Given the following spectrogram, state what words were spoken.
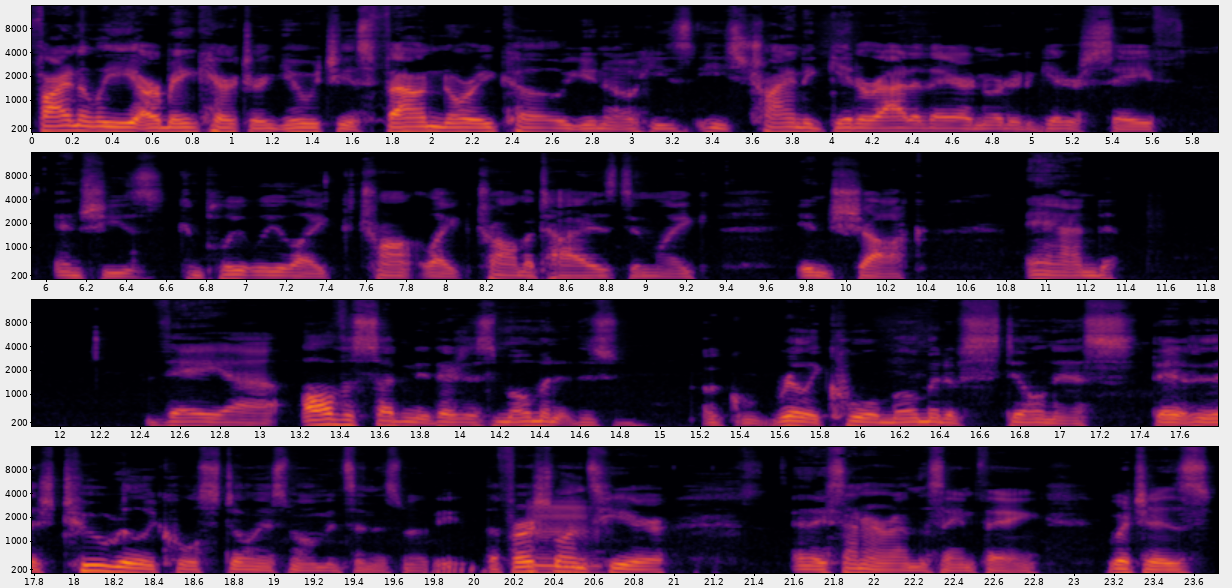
Finally, our main character Yoichi has found Noriko. You know, he's he's trying to get her out of there in order to get her safe, and she's completely like tra- like traumatized and like in shock. And they uh, all of a sudden there's this moment, this a really cool moment of stillness. There, there's two really cool stillness moments in this movie. The first Mm. one's here, and they center around the same thing, which is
